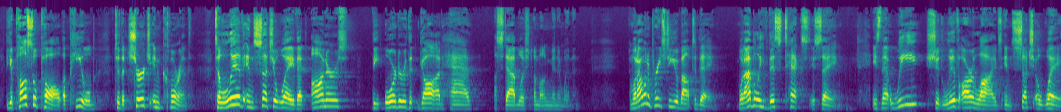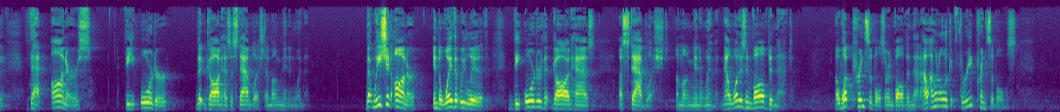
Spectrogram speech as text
The Apostle Paul appealed to the church in Corinth to live in such a way that honors the order that God had established among men and women. And what I want to preach to you about today what I believe this text is saying is that we should live our lives in such a way that honors the order that God has established among men and women. That we should honor, in the way that we live, the order that God has established among men and women. Now, what is involved in that? Uh, what principles are involved in that? I, I want to look at three principles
